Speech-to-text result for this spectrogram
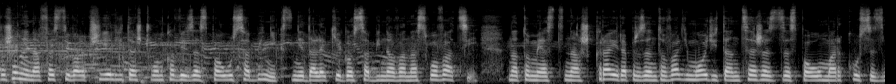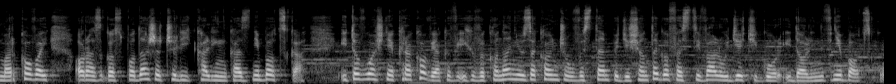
Zaproszenie na festiwal przyjęli też członkowie zespołu Sabinik z niedalekiego Sabinowa na Słowacji. Natomiast nasz kraj reprezentowali młodzi tancerze z zespołu Markusy z Markowej oraz gospodarze, czyli Kalinka z Niebocka. I to właśnie krakowiak w ich wykonaniu zakończył występy 10 Festiwalu Dzieci Gór i Dolin w Niebocku.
